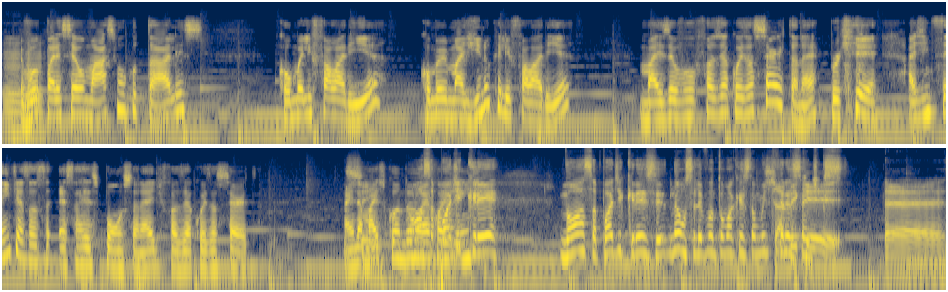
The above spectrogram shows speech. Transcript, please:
Uhum. eu vou parecer o máximo com o Thales. Como ele falaria. Como eu imagino que ele falaria. Mas eu vou fazer a coisa certa, né? Porque a gente sente essa, essa responsa, né? De fazer a coisa certa. Ainda Sim. mais quando não Nossa, é com a pode gente. crer. Nossa, pode crer. Você- Não, você levantou uma questão muito Sabe interessante. que. É,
